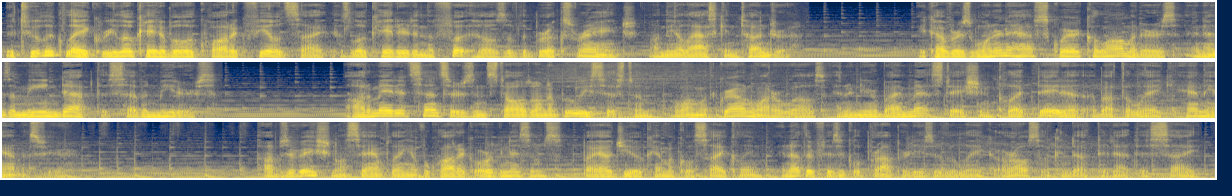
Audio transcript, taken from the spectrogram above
The Toolik Lake Relocatable Aquatic Field Site is located in the foothills of the Brooks Range on the Alaskan tundra. It covers one and a half square kilometers and has a mean depth of 7 meters. Automated sensors installed on a buoy system, along with groundwater wells and a nearby MET station, collect data about the lake and the atmosphere. Observational sampling of aquatic organisms, biogeochemical cycling, and other physical properties of the lake are also conducted at this site.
